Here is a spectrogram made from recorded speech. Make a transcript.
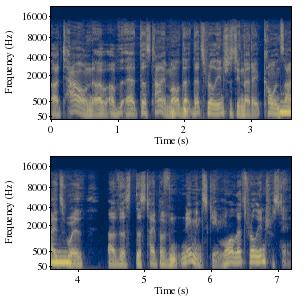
uh, town of, of, at this time. Oh, that, that's really interesting that it coincides mm. with uh, this this type of naming scheme. Well, that's really interesting.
